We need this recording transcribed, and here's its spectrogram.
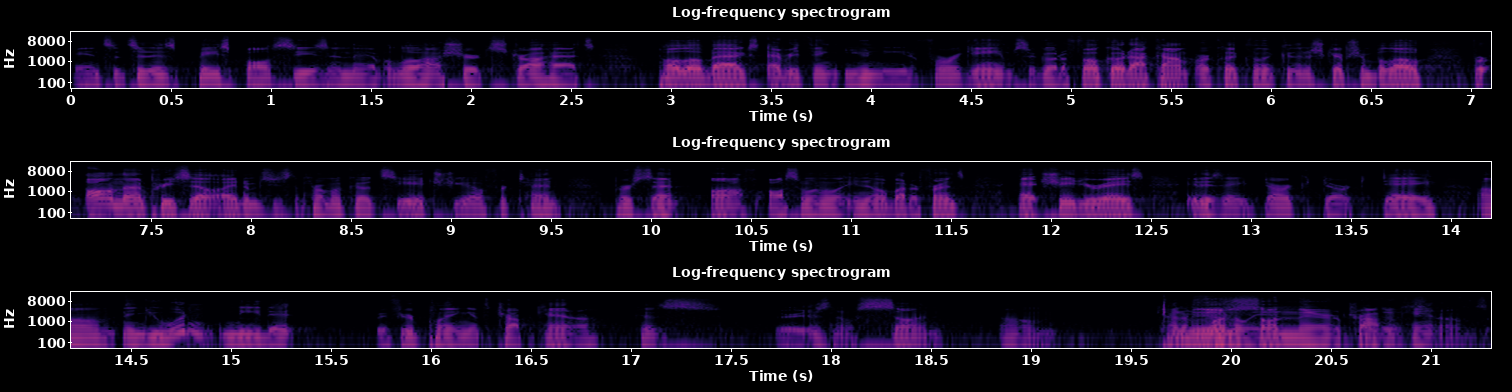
And since it is baseball season, they have aloha shirts, straw hats, polo bags, everything you need for a game. So go to foco.com or click the link in the description below for all non-presale items. Use the promo code CHGO for 10% off. Also want to let you know about our friends at Shady Rays. It is a dark, dark day, um, and you wouldn't need it if you're playing at the Tropicana because there is no sun. Um, I kind mean, of funnily, sun there. but it's- Tropicana. it's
